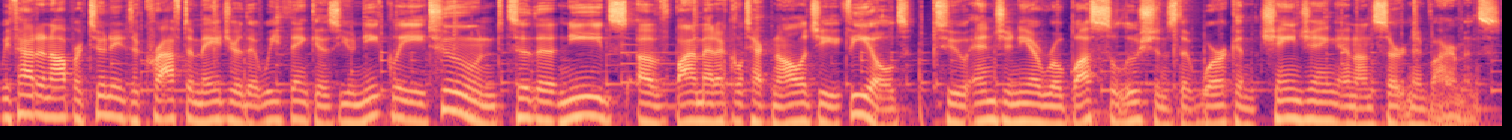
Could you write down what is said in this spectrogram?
We've had an opportunity to craft a major that we think is uniquely tuned to the needs of biomedical technology fields to engineer robust solutions that work in changing and uncertain environments.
